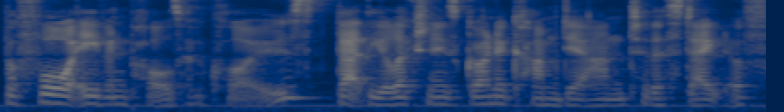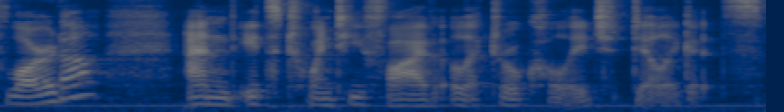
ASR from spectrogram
before even polls have closed, that the election is going to come down to the state of Florida and its 25 electoral college delegates.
